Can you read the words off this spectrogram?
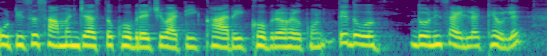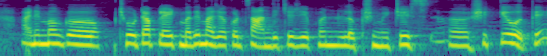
ओटीचं सामान जे असतं खोबऱ्याची वाटी खारी खोबरं हळकून ते दो दोन्ही साईडला ठेवलेत. आणि मग छोट्या प्लेटमध्ये माझ्याकडे चांदीचे जे पण लक्ष्मीचे शिक्के होते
